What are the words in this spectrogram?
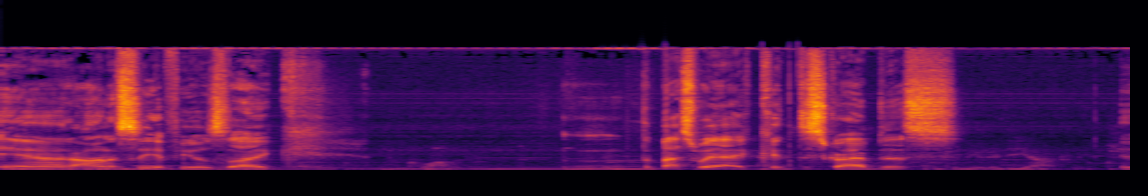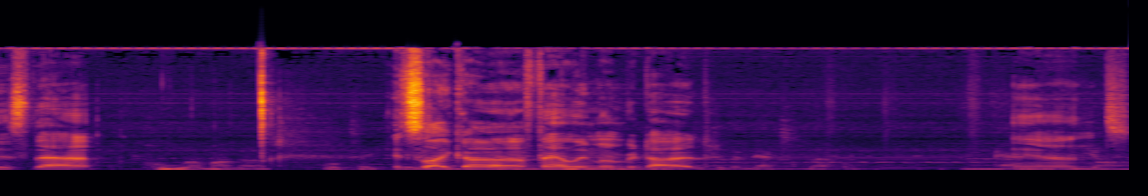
And honestly, it feels like the best way I could describe this is that it's like a family member died. And it's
